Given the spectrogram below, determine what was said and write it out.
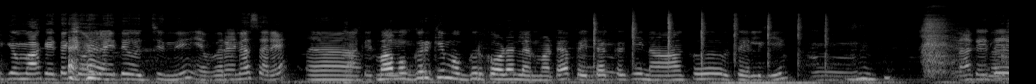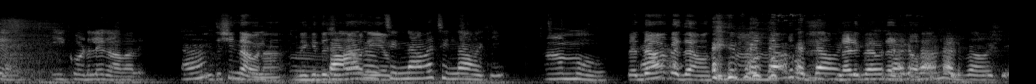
ఇక మాకైతే కోడలు అయితే వచ్చింది. ఎవరైనా సరే మా ముగ్గురికి ముగ్గురు కోడళ్ళు అనమాట పెద్దక్కకి నాకు ఉమ్, నాకైతే ఈ కోడలే కావాలి? ఇంత చిన్నవనా? నీకు ఇంత కాదు చిన్నావ చిన్నావకి? అమ్మో. పెద్ద పెద్ద పెద్దావ పెద్దావకి నడిపావు నడిపావ? నడిపావకి?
